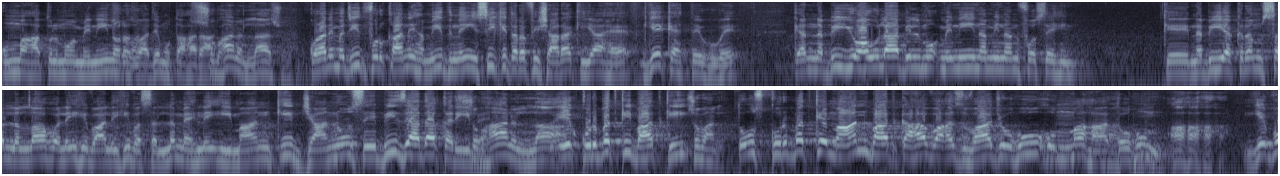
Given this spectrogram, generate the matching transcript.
امہات المومنین اور ازواج متحرات سبحان اللہ سبحان قرآن مجید فرقان حمید نے اسی کی طرف اشارہ کیا ہے یہ کہتے ہوئے کہ النبی اولا بالمؤمنین من انفسہم۔ کہ نبی اکرم صلی اللہ علیہ وآلہ وسلم اہل ایمان کی جانوں سے بھی زیادہ قریب ہے سبحان اللہ۔ ایک قربت کی بات کی۔ سبحان اللہ۔ تو اس قربت کے مان بعد کہا وَأَزْوَاجُهُ أُمَّهَاتُهُمْ۔ یہ وہ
